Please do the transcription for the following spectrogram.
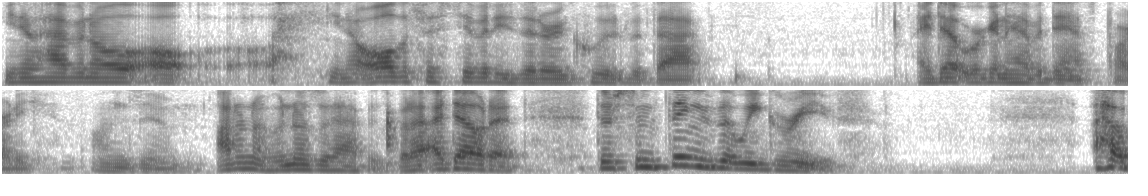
you know having all, all you know all the festivities that are included with that. I doubt we're going to have a dance party on Zoom. I don't know. Who knows what happens? But I, I doubt it. There's some things that we grieve. Uh,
